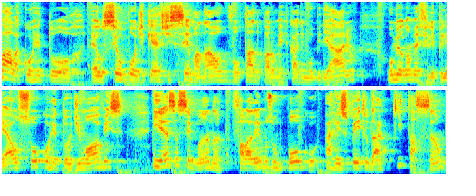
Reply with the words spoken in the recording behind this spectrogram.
Fala Corretor, é o seu podcast semanal voltado para o mercado imobiliário. O meu nome é Felipe Leal, sou corretor de imóveis e essa semana falaremos um pouco a respeito da quitação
